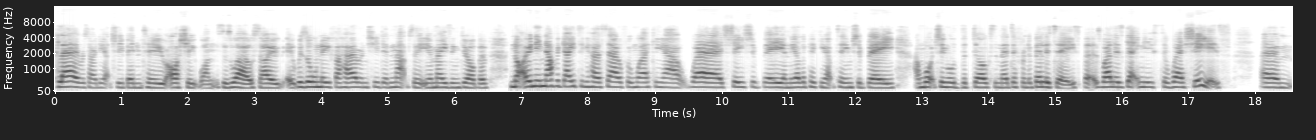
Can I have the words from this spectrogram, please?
Claire has only actually been to our shoot once as well, so it was all new for her, and she did an absolutely amazing job of not only navigating herself and working out where she should be and the other picking up team should be, and watching all the dogs and their different abilities, but as well as getting used to where she is. Um,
